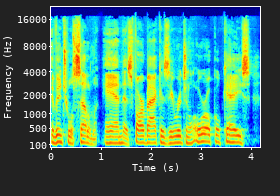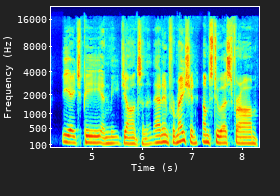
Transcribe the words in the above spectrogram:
eventual settlement. And as far back as the original Oracle case, BHP and Mead Johnson. And that information comes to us from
